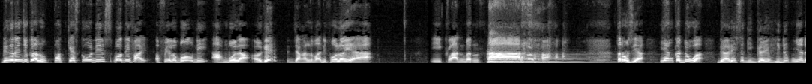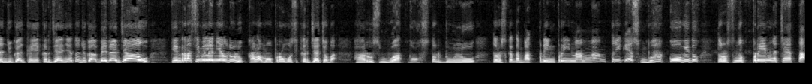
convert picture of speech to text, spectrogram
dengerin juga lo podcastku di Spotify, available di Ambola, oke? Jangan lupa di follow ya. Iklan bentar. Terus ya, yang kedua, dari segi gaya hidupnya dan juga gaya kerjanya itu juga beda jauh. Generasi milenial dulu, kalau mau promosi kerja coba, harus buat poster dulu, terus ke tempat print-printan, ngantri kayak sembako gitu, terus ngeprint, ngecetak,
